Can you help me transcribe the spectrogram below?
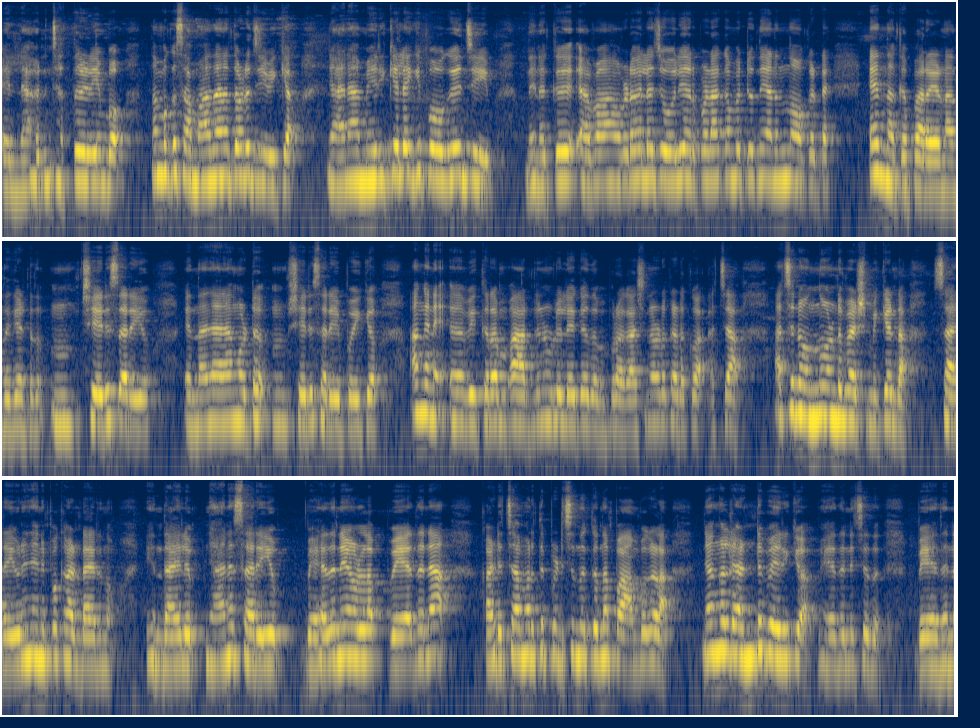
എല്ലാവരും ചത്തു കഴിയുമ്പോൾ നമുക്ക് സമാധാനത്തോടെ ജീവിക്കാം. ഞാൻ അമേരിക്കയിലേക്ക് പോവുകയും ചെയ്യും. നിനക്ക് അവ അവിടെ വല്ല ജോലി ഏർപ്പാടാക്കാൻ പറ്റുമെന്ന് ഞാനൊന്ന് നോക്കട്ടെ എന്നൊക്കെ പറയണം അത് കേട്ടത്. "ഉം, ശരി സറിയോ എന്നാൽ ഞാൻ അങ്ങോട്ട് "ഉം, ശരി സറിയോ പോയിക്കോ. അങ്ങനെ വിക്രം വാർഡിനുള്ളിലേക്ക് പ്രകാശനോട് കിടക്കുക അച്ഛാ അച്ഛനൊന്നും കൊണ്ടും വിഷമിക്കേണ്ട. സരയുവിനെ ഞാനിപ്പോൾ കണ്ടായിരുന്നു. എന്തായാലും ഞാൻ സരയും വേദനയുള്ള വേദന കടിച്ചമർത്തി പിടിച്ചു നിൽക്കുന്ന പാമ്പുകളാണ് ഞങ്ങൾ രണ്ടുപേരിക്കുക വേദനിച്ചത്. വേദന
